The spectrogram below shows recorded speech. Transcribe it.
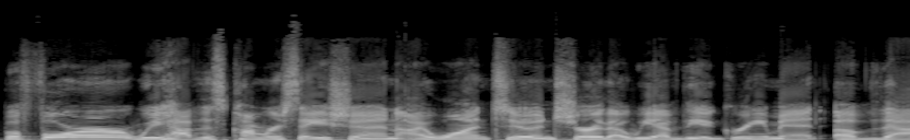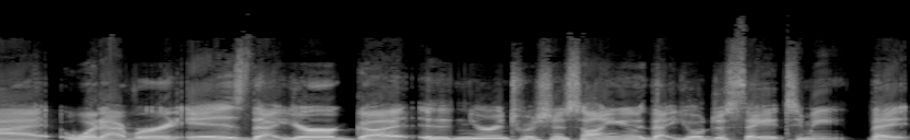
before we have this conversation, I want to ensure that we have the agreement of that whatever it is that your gut and your intuition is telling you, that you'll just say it to me. That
